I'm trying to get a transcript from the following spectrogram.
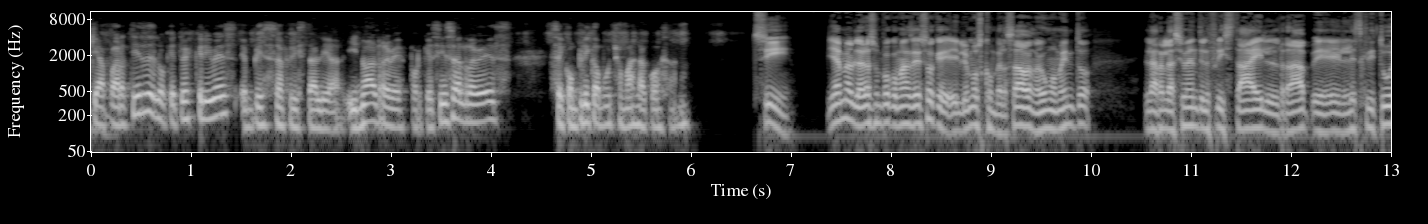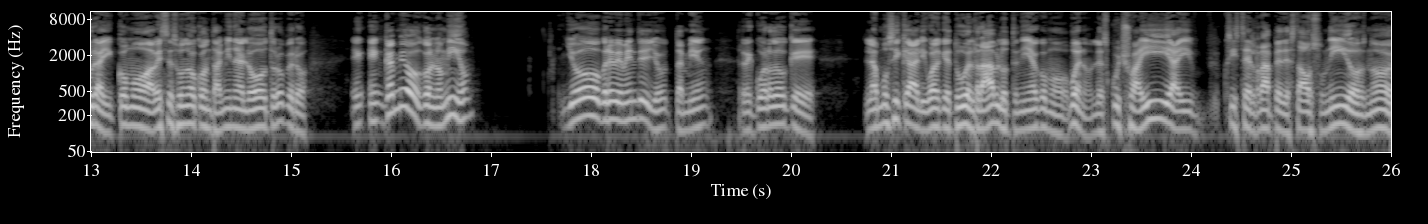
Que a partir de lo que tú escribes empiezas a freestylear y no al revés, porque si es al revés se complica mucho más la cosa, ¿no? Sí, ya me hablarás un poco más de eso, que lo hemos conversado en algún momento, la relación entre el freestyle, el rap, eh, la escritura y cómo a veces uno contamina el otro, pero en cambio con lo mío, yo brevemente, yo también recuerdo que la música, al igual que tú, el rap lo tenía como, bueno, lo escucho ahí, ahí existe el rap de Estados Unidos, ¿no?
